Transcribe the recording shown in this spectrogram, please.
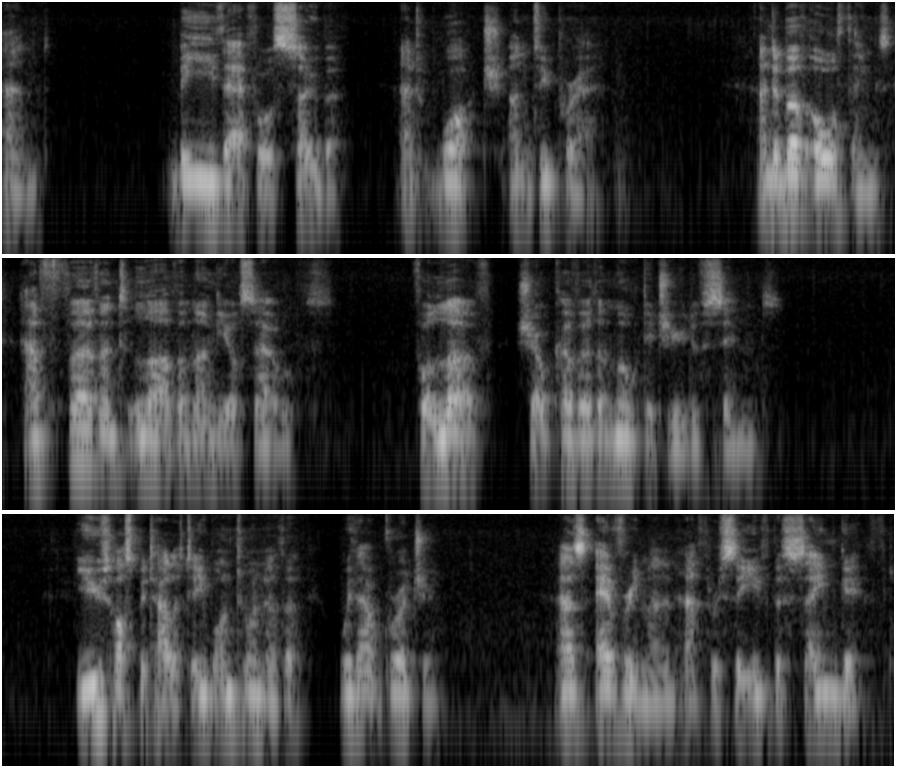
hand. Be therefore sober, and watch unto prayer. And above all things, have fervent love among yourselves, for love shall cover the multitude of sins. Use hospitality one to another without grudging. As every man hath received the same gift,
